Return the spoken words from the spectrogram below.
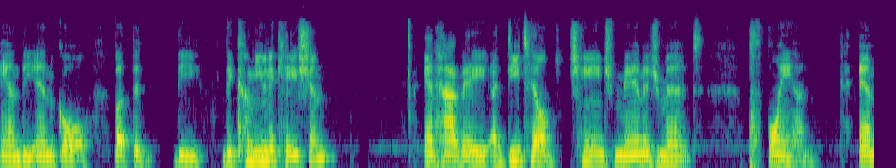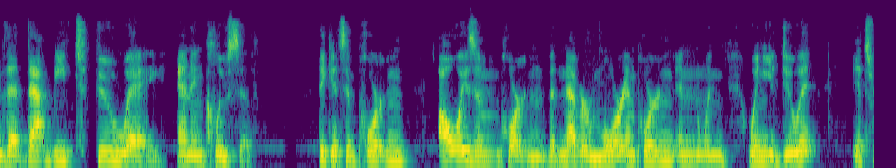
and the end goal, but the the the communication and have a, a detailed change management plan and that that be two-way and inclusive. I think it's important always important but never more important. And when when you do it it's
